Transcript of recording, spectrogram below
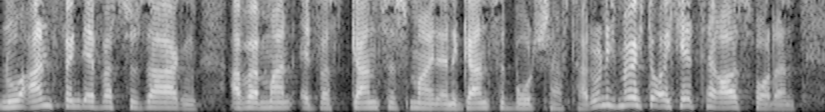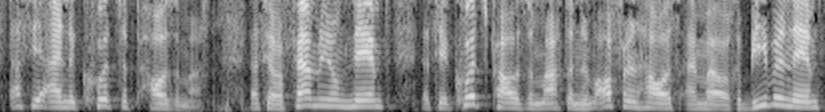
nur anfängt, etwas zu sagen, aber man etwas Ganzes meint, eine ganze Botschaft hat. Und ich möchte euch jetzt herausfordern, dass ihr eine kurze Pause macht, dass ihr eure Fernbedienung nehmt, dass ihr kurz Pause macht und im offenen Haus einmal eure Bibel nehmt,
